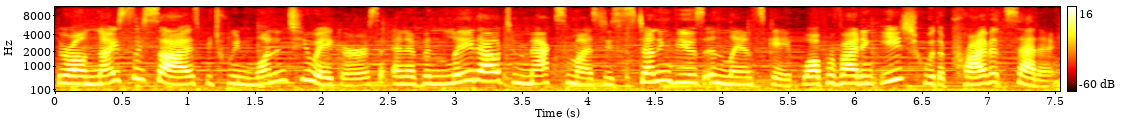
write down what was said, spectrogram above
They're all nicely sized between one and two acres and have been laid out to maximize these stunning views and landscape while providing each with a private setting.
